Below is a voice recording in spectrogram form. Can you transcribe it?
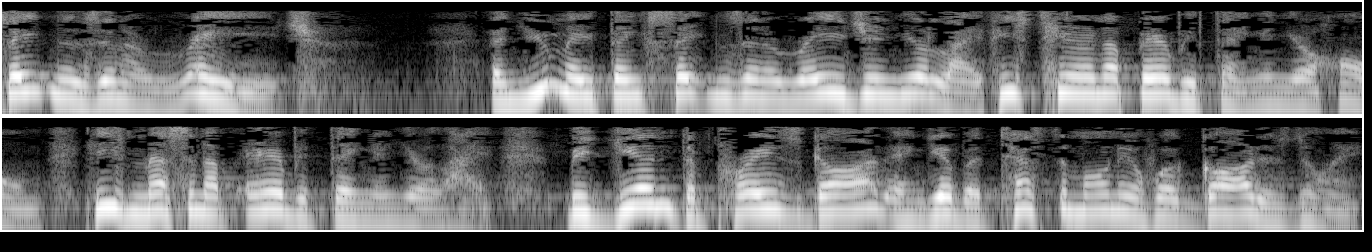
Satan is in a rage. And you may think Satan's in a rage in your life. He's tearing up everything in your home. He's messing up everything in your life. Begin to praise God and give a testimony of what God is doing.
